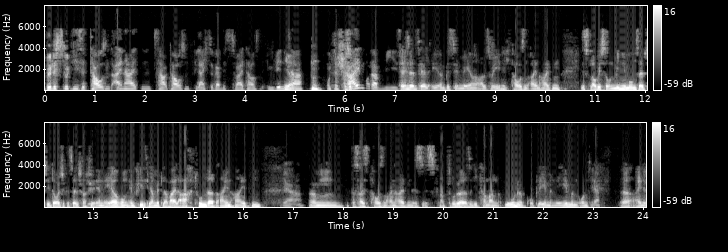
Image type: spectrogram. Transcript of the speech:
Würdest du diese 1000 Einheiten, 1000 vielleicht sogar bis 2000 im Winter ja. unterschreiben also oder wie? Tendenziell eher ein bisschen mehr als wenig. 1000 Einheiten ist, glaube ich, so ein Minimum. Selbst die Deutsche Gesellschaft für Ernährung empfiehlt ja mittlerweile 800 Einheiten. Ja. Ähm, das heißt, 1000 Einheiten ist, ist knapp drüber. Also die kann man ohne Probleme nehmen und ja. Äh, eine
